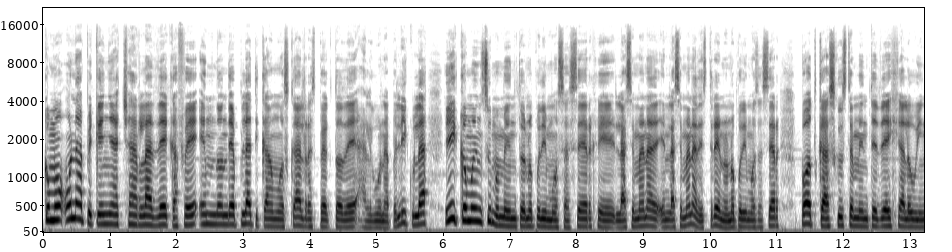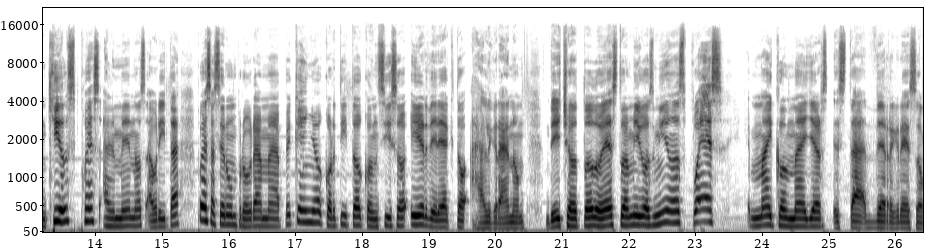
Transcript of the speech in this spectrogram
como una pequeña charla de café en donde platicamos al respecto de alguna película y como en su momento no pudimos hacer eh, la semana en la semana de estreno no pudimos hacer podcast justamente de Halloween Kills pues al menos ahorita puedes hacer un programa pequeño cortito conciso ir directo al grano. Dicho todo esto, amigos míos, pues Michael Myers está de regreso.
